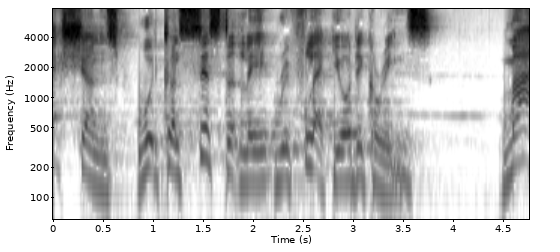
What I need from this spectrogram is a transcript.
actions would consistently reflect your decrees. My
